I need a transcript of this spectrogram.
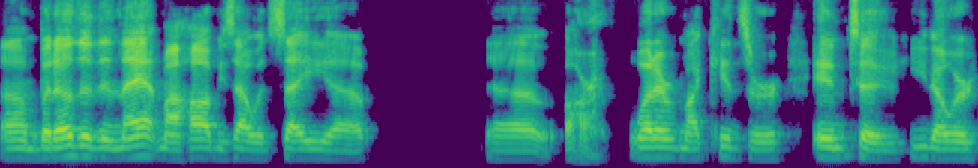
Um, but other than that my hobbies i would say uh, uh, or whatever my kids are into. You know, we're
